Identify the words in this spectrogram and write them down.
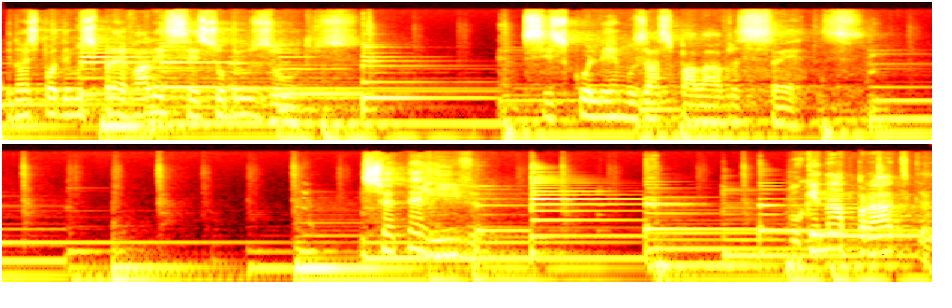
Que nós podemos prevalecer sobre os outros se escolhermos as palavras certas. Isso é terrível. Porque na prática,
